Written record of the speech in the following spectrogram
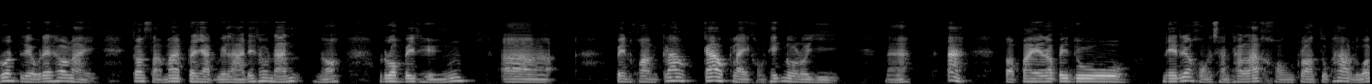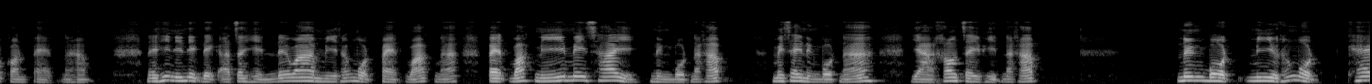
รวดเร็วได้เท่าไหร่ ก็สามารถประหยัดเวลาได้เท่านั้นเนาะรวมไปถึงเป็นความก้าวก้าวไกลของเทคโนโลยีนะอะต่อไปเราไปดูในเรื่องของฉันทลักษณ์ของกรอนสุภาพหรือว่ากรแปดนะครับในที่นี้เด็กๆอาจจะเห็นได้ว่ามีทั้งหมด 8วรรคนะ8วรรคนี้ไม่ใช่ 1 บทนะครับ ไม่ใช่หนึ่งบทนะ อย่าเข้าใจผิดนะครับหนึ่งบทมีอยู่ทั้งหมด แค่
